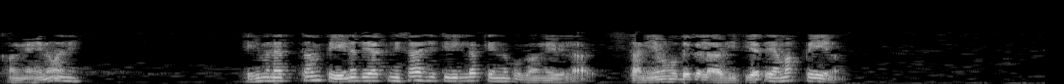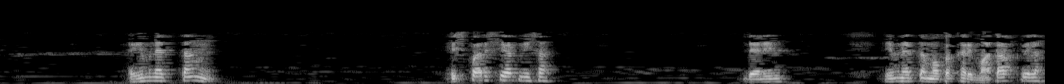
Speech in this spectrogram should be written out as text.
කන් ඇහෙනවනේ. එහෙම නැත්නම් පේන දෙයක් නිසා හිතවිල්ලක් එන්න පුළුවන් ඒ වෙලාවේ. තනියම හොදකලා හිටියට යමක් පේනවා. එහෙම නැත්නම් ස්පර්ශයක් නිසා දැනෙන. එහෙම නැත්නම් මොකක් හරි මතක් වෙලා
